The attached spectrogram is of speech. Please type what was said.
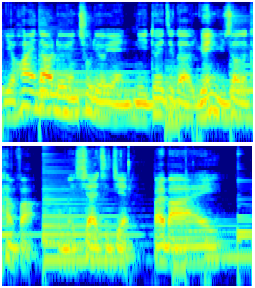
也欢迎到留言处留言你对这个元宇宙的看法。我们下一次见，拜拜。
